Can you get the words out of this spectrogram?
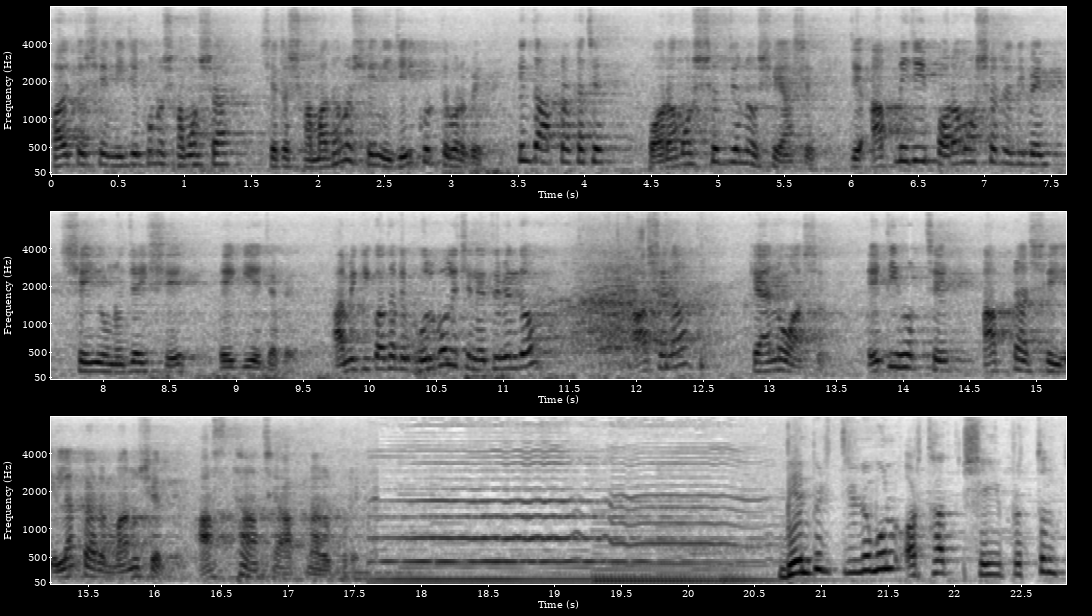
হয়তো সে নিজে কোনো সমস্যা, সেটা সমাধানও সে নিজেই করতে পারবে। কিন্তু আপনার কাছে পরামর্শের জন্য সে আসে যে আপনি যেই পরামর্শটা দিবেন, সেই অনুযায়ী সে এগিয়ে যাবে। আমি কি কথাটা ভুল বলেছি নেতৃবৃন্দ? আসে না? কেন আসে? এটি হচ্ছে আপনার সেই এলাকার মানুষের আস্থা আছে আপনার উপরে। বিএনপির তৃণমূল অর্থাৎ সেই প্রত্যন্ত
